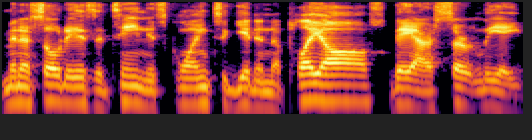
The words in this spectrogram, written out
Minnesota is a team that's going to get in the playoffs. They are certainly a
